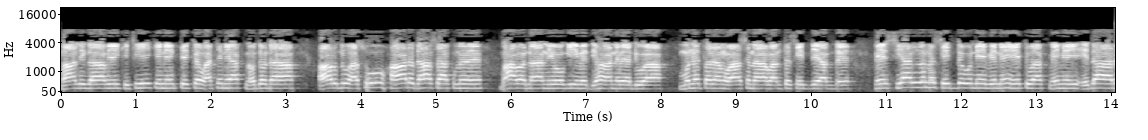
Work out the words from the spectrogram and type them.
මාලිගාවේ කිසි කෙනෙක් එක්ක වචනයක් නොදොඩා අවුරුදු 84000ක්ම භාවනා නියෝගීව ධ්‍යාන වැඩුවා. මොනතරම් වාසනාවන්ත සිද්ධියක්ද මේ සියල්ලම සිද්ධ වුණේ වෙන හේතුවක් නෙමෙයි එදාර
